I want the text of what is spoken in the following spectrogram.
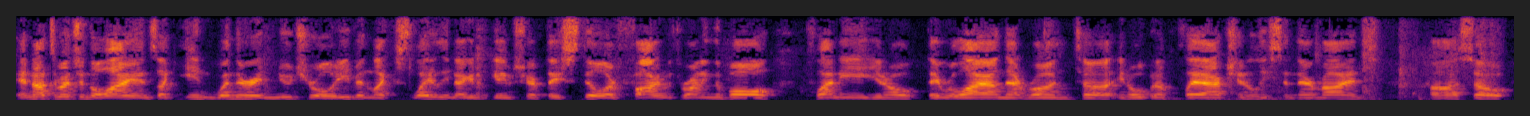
and not to mention the Lions, like in when they're in neutral, even like slightly negative game script, they still are fine with running the ball. Plenty, you know, they rely on that run to you know open up play action at least in their minds. Uh, so,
